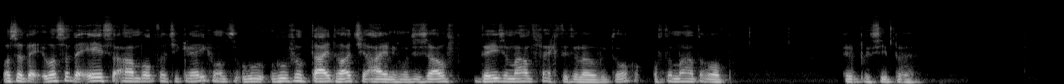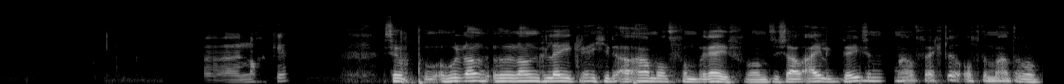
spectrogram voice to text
was, het de, was het de eerste aanbod dat je kreeg? Want hoe, hoeveel tijd had je eigenlijk? Want je zou deze maand vechten, geloof ik, toch? Of de maand erop? In principe. Eh, nog een keer? Zo, hoe, lang, hoe lang geleden kreeg je de aanbod van Breef? Want je zou eigenlijk deze maand vechten of de maand erop?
